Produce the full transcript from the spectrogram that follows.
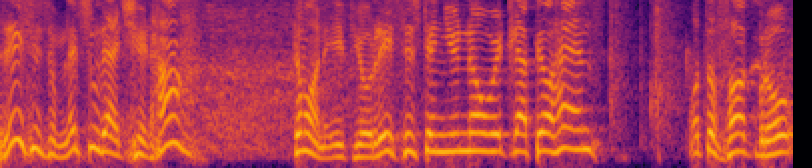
Racism, let's do that shit, huh? Come on, if you're racist and you know it, clap your hands. What the fuck, bro?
